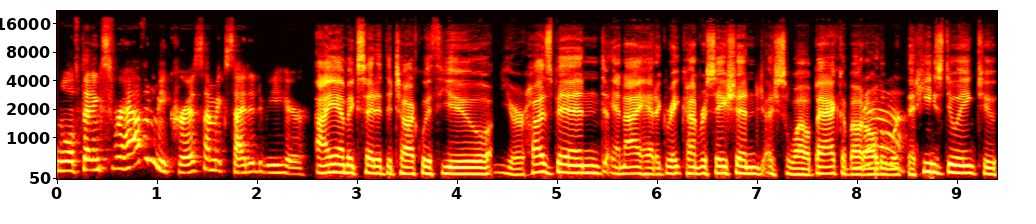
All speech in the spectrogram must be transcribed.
Well, thanks for having me, Chris. I'm excited to be here. I am excited to talk with you. Your husband and I had a great conversation just a while back about yeah. all the work that he's doing to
